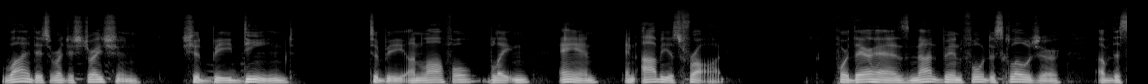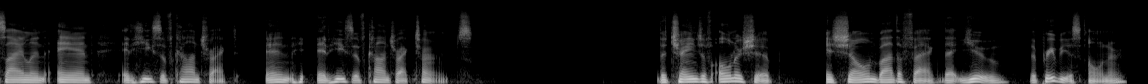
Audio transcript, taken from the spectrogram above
why this registration should be deemed to be unlawful, blatant, and an obvious fraud. For there has not been full disclosure of the silent and adhesive contract and adhesive contract terms. The change of ownership is shown by the fact that you, the previous owner,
